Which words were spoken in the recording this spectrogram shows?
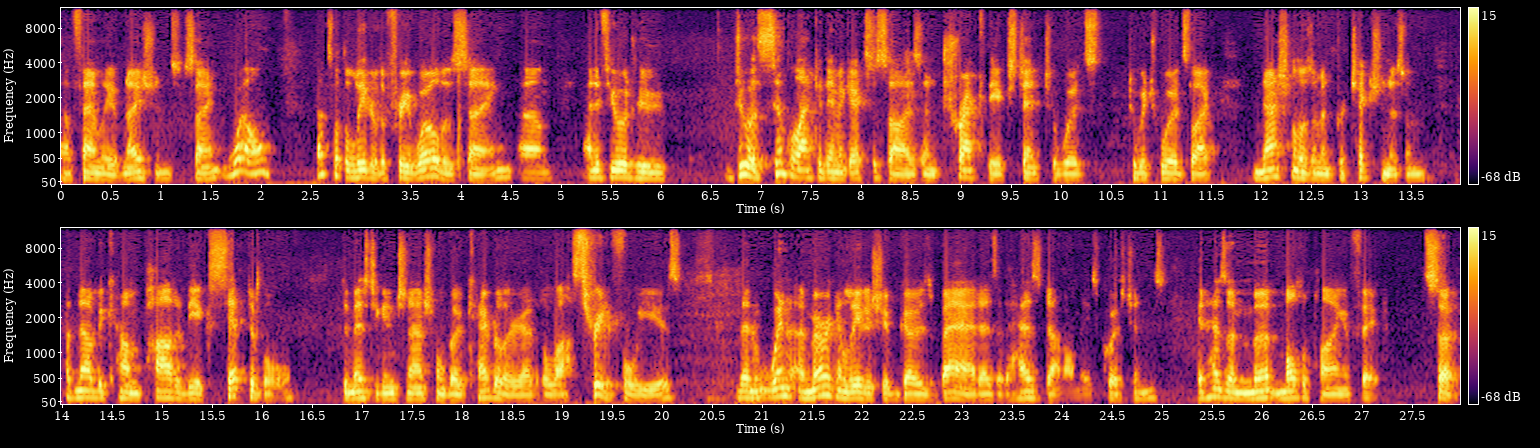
uh, family of nations saying, well, that's what the leader of the free world is saying. Um, and if you were to do a simple academic exercise and track the extent to, words, to which words like nationalism and protectionism have now become part of the acceptable domestic and international vocabulary over the last three to four years, then when American leadership goes bad, as it has done on these questions, it has a multiplying effect. So,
